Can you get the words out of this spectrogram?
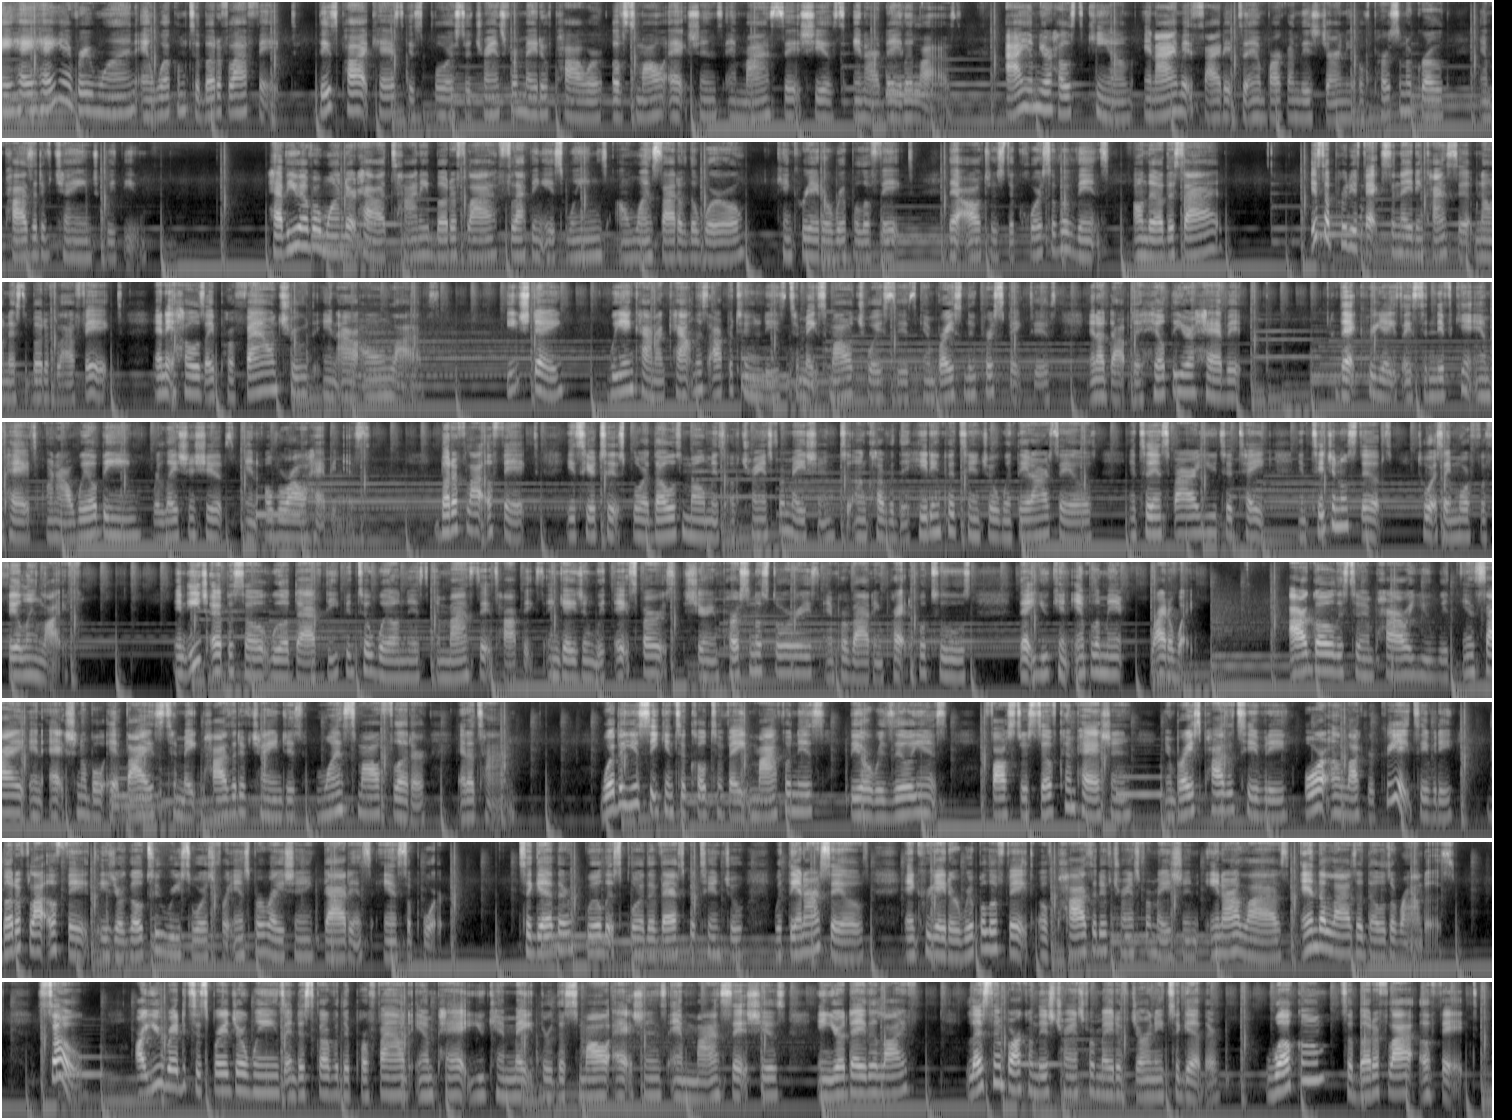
Hey, hey, hey, everyone, and welcome to Butterfly Affect. This podcast explores the transformative power of small actions and mindset shifts in our daily lives. I am your host, Kim, and I am excited to embark on this journey of personal growth and positive change with you. Have you ever wondered how a tiny butterfly flapping its wings on one side of the world can create a ripple effect that alters the course of events on the other side? It's a pretty fascinating concept known as the butterfly effect, and it holds a profound truth in our own lives. Each day, we encounter countless opportunities to make small choices, embrace new perspectives, and adopt a healthier habit that creates a significant impact on our well being, relationships, and overall happiness. Butterfly Affect is here to explore those moments of transformation to uncover the hidden potential within ourselves and to inspire you to take intentional steps towards a more fulfilling life. In each episode, we'll dive deep into wellness and mindset topics, engaging with experts, sharing personal stories, and providing practical tools that you can implement right away. Our goal is to empower you with insight and actionable advice to make positive changes one small flutter at a time. Whether you're seeking to cultivate mindfulness, build resilience, foster self compassion, embrace positivity, or unlock your creativity, Butterfly Affect is your go to resource for inspiration, guidance, and support. Together, we'll explore the vast potential within ourselves and create a ripple effect of positive transformation in our lives and the lives of those around us. So, are you ready to spread your wings and discover the profound impact you can make through the small actions and mindset shifts in your daily life? Let's embark on this transformative journey together. Welcome to Butterfly Affect.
